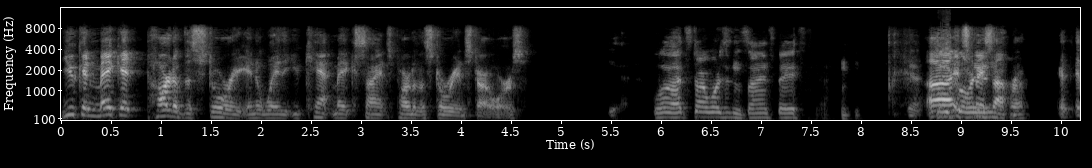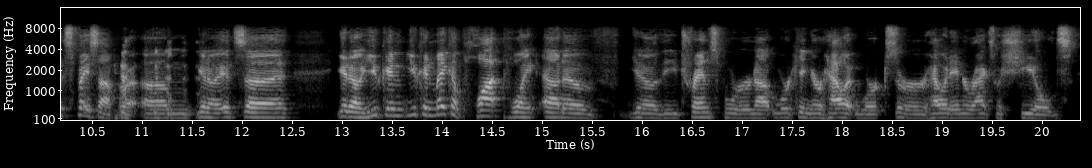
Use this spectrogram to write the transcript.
you can make it part of the story in a way that you can't make science part of the story in Star Wars. Well, that Star Wars isn't science based. yeah. Uh, it's space opera. It, it's space opera. Um, you know, it's uh, you know, you can you can make a plot point out of you know the transporter not working or how it works or how it interacts with shields.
